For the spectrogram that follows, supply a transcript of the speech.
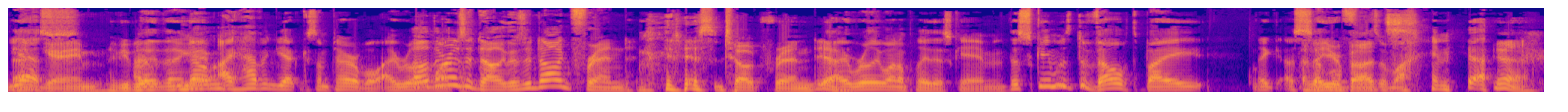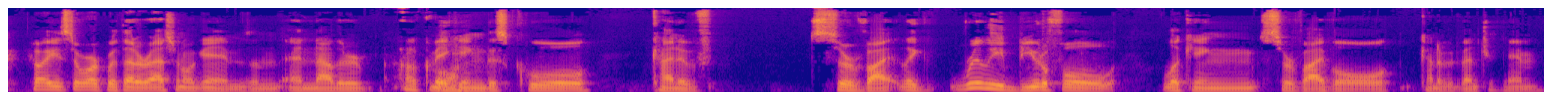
That yes. game. Have you I, played that game? no, game? I haven't yet because I'm terrible. I really Oh, there want is to, a dog. There's a dog friend. it is a dog friend. Yeah. I really want to play this game. This game was developed by like a several your friends of mine. yeah. yeah. who I used to work with at Irrational Games, and and now they're Oh, cool. making this cool kind of survive, like really beautiful looking survival kind of adventure game.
